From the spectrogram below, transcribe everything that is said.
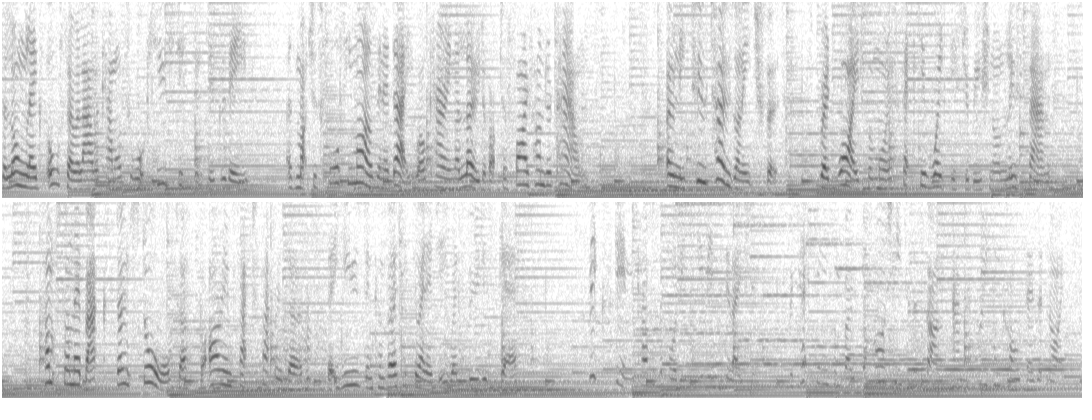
The long legs also allow the camel to walk huge distances with ease, as much as 40 miles in a day while carrying a load of up to 500 pounds. Only two toes on each foot, spread wide for more effective weight distribution on loose sand. Humps on their backs don't store water, but are in fact fat reserves that are used and converted to energy when food is scarce. Thick skin covers the body to give insulation, protecting from both the harsh heat of the sun and the freezing cold desert nights.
